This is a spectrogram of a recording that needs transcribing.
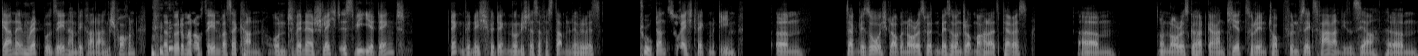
gerne im Red Bull sehen, haben wir gerade angesprochen. Dann würde man auch sehen, was er kann. Und wenn er schlecht ist, wie ihr denkt, denken wir nicht. Wir denken nur nicht, dass er Verstappen-Level ist. True. Dann zurecht weg mit ihm. Ähm, sagen wir so, ich glaube, Norris wird einen besseren Job machen als Perez. Ähm, und Norris gehört garantiert zu den Top 5, 6 Fahrern dieses Jahr. Ähm,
